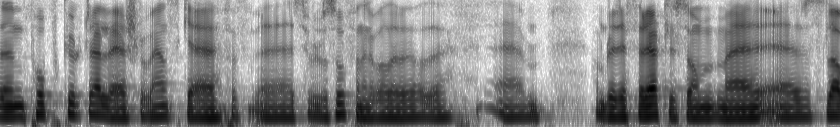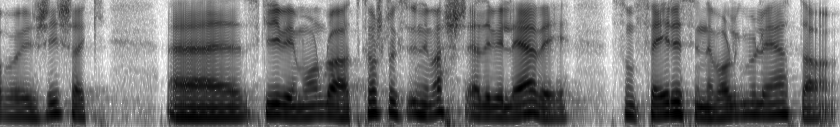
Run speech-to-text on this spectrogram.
den popkulturelle slovenske eh, filosofen eller hva det var, eh, han ble referert til som eh, Slavoj Zizek, eh, skriver i Morgenbladet at hva slags univers er det vi lever i, som feirer sine valgmuligheter,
